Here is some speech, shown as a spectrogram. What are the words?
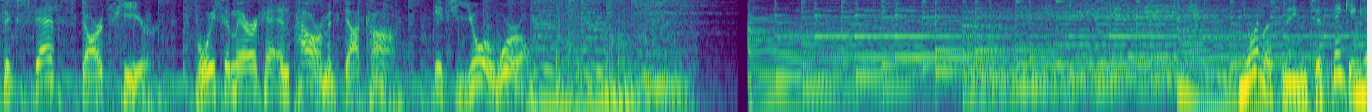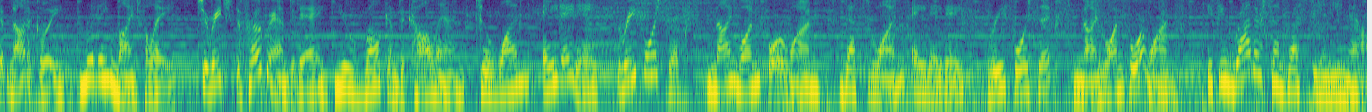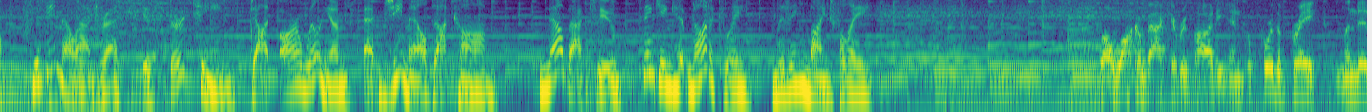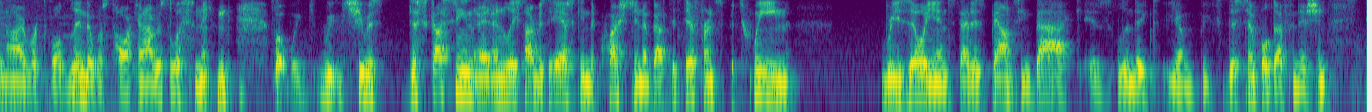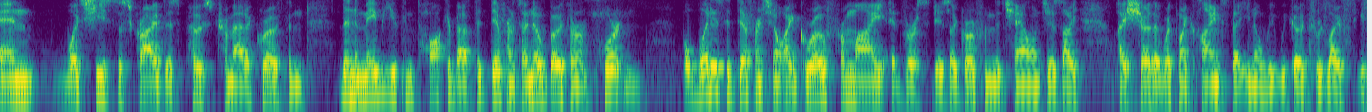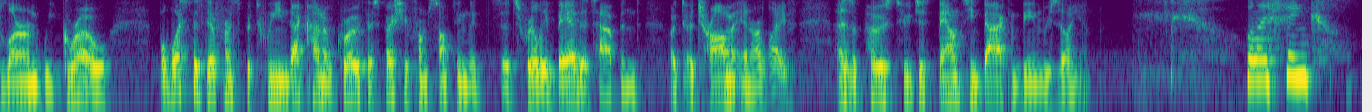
Success starts here. VoiceAmericaEmpowerment.com. It's your world. You're listening to Thinking Hypnotically, Living Mindfully. To reach the program today, you're welcome to call in to 1 888 346 9141. That's 1 888 346 9141. If you'd rather send Rusty an email, his email address is 13.rwilliams at gmail.com. Now back to Thinking Hypnotically, Living Mindfully. Well, welcome back, everybody. And before the break, Linda and I were, well, Linda was talking, I was listening, but we, we, she was discussing, and at least I was asking the question about the difference between resilience, that is bouncing back, is Linda, you know, the simple definition, and what she's described as post traumatic growth. And Linda, maybe you can talk about the difference. I know both are important, but what is the difference? You know, I grow from my adversities, I grow from the challenges. I, I share that with my clients that, you know, we, we go through life, we learn, we grow. But what's the difference between that kind of growth, especially from something that, that's really bad that's happened, a, a trauma in our life, as opposed to just bouncing back and being resilient? Well, I think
